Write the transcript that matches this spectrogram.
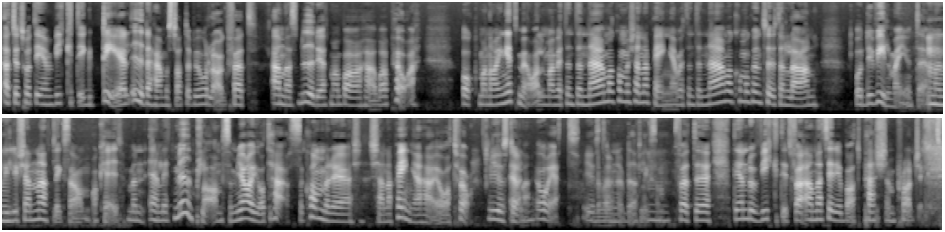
att jag tror att det är en viktig del i det här med att starta bolag. För att annars blir det att man bara harvar på och man har inget mål. Man vet inte när man kommer tjäna pengar, man vet inte när man kommer kunna ta ut en lön. Och det vill man ju inte. Man mm. vill ju känna att liksom, okej, okay, men enligt min plan som jag har gjort här så kommer det tjäna pengar här i år två. Just det. Eller år ett. Just eller vad det nu blir. Liksom. Mm. För att det, eh, det, är ändå viktigt, för annars är det bara ett passion project.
